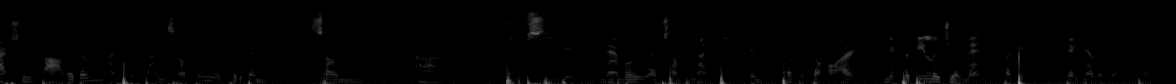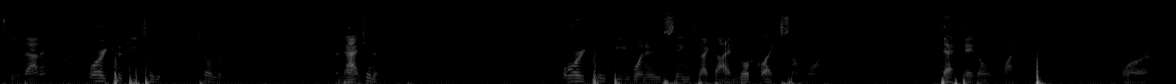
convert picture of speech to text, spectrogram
actually bothered them. I could have done something. It could have been some uh, deep seated memory of something I did and they took it to heart. And it could be legitimate, but they, they never really approached me about it. Or it could be to, totally imaginary. Or it could be one of these things like I look like someone that they don't like, or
